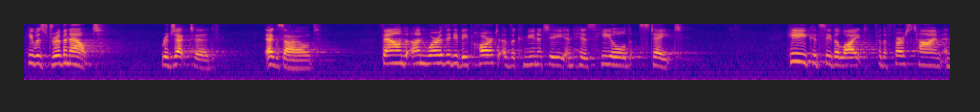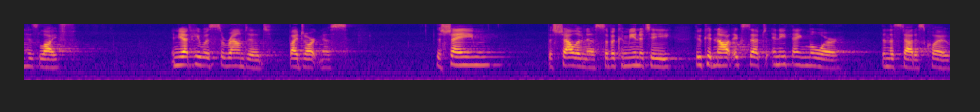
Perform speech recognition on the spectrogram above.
he was driven out, rejected, exiled, found unworthy to be part of the community in his healed state. He could see the light for the first time in his life, and yet he was surrounded by darkness. The shame, the shallowness of a community who could not accept anything more than the status quo.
